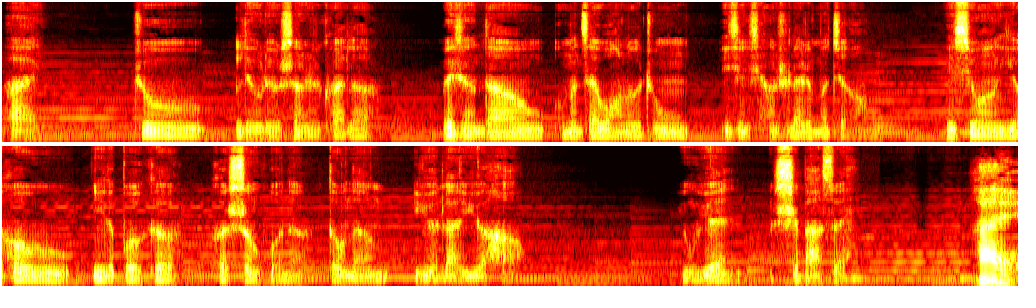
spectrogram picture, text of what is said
嗨，祝溜溜生日快乐！没想到我们在网络中已经相识了这么久，也希望以后你的博客和生活呢都能越来越好，永远十八岁。嗨，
